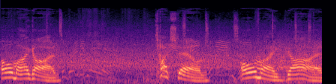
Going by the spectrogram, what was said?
Oh my god. Some breathing room. Touchdown. To the end zone. Oh my god.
